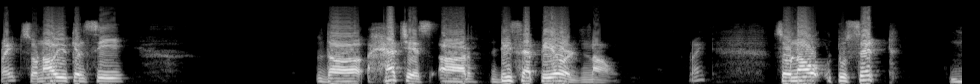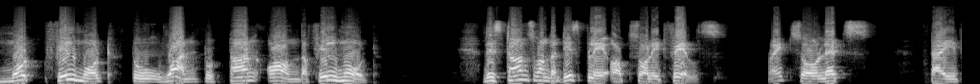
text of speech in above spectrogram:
right? So now you can see the hatches are disappeared now right? So now to set mode fill mode to 1 to turn on the fill mode this turns on the display of solid fills right? So let's type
